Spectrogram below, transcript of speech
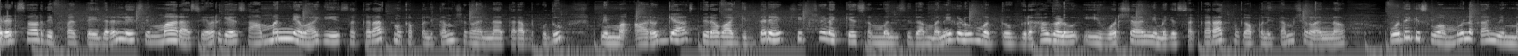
ಎರಡು ಸಾವಿರದ ಇಪ್ಪತ್ತೈದರಲ್ಲಿ ಸಿಂಹ ರಾಶಿಯವರಿಗೆ ಸಾಮಾನ್ಯವಾಗಿ ಸಕಾರಾತ್ಮಕ ಫಲಿತಾಂಶಗಳನ್ನು ತರಬಹುದು. ನಿಮ್ಮ ಆರೋಗ್ಯ ಸ್ಥಿರವಾಗಿದ್ದರೆ ಶಿಕ್ಷಣಕ್ಕೆ ಸಂಬಂಧಿಸಿದ ಮನೆಗಳು ಮತ್ತು ಗ್ರಹಗಳು ಈ ವರ್ಷ ನಿಮಗೆ ಸಕಾರಾತ್ಮಕ ಫಲಿತಾಂಶಗಳನ್ನು ಒದಗಿಸುವ ಮೂಲಕ ನಿಮ್ಮ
